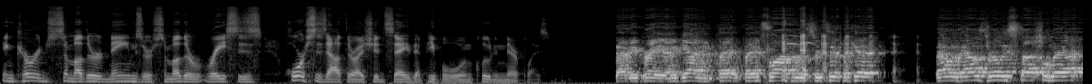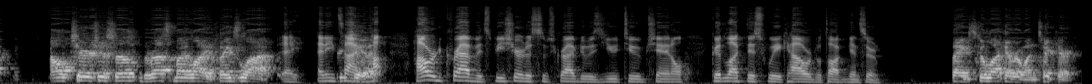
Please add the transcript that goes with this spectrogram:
encouraged some other names or some other races, horses out there, I should say, that people will include in their place. That'd be great. And again, th- thanks a lot for the certificate. that was that was really special, Matt. I'll cherish this for the rest of my life. Thanks a lot. Hey, anytime. Howard Kravets, be sure to subscribe to his YouTube channel. Good luck this week, Howard. We'll talk again soon. Thanks. Good luck, everyone. Take care.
